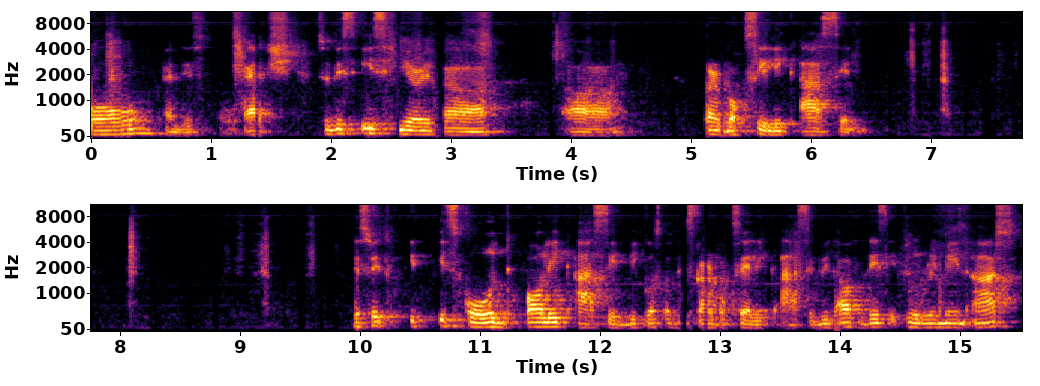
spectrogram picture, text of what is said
O and this OH. So this is here the uh, carboxylic acid. This it, it is called oleic acid because of this carboxylic acid. Without this, it will remain as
